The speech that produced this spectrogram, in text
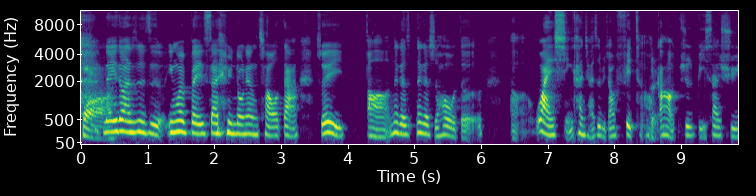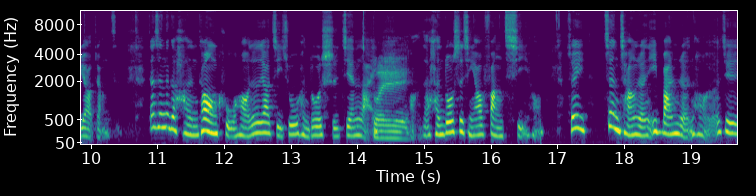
那一段日子，因为备赛运动量超大，所以啊、呃，那个那个时候的呃外形看起来是比较 fit 哈，刚好就是比赛需要这样子。但是那个很痛苦哈，就是要挤出很多时间来，对，很多事情要放弃哈，所以。正常人、一般人哈，而且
